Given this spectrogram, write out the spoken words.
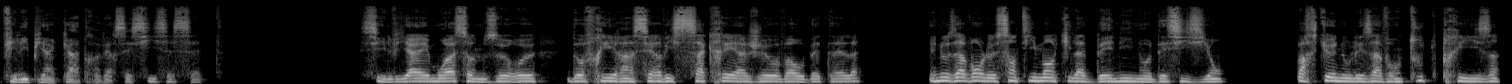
Philippiens 4, versets 6 et 7. Sylvia et moi sommes heureux d'offrir un service sacré à Jéhovah au Bethel, et nous avons le sentiment qu'il a béni nos décisions, parce que nous les avons toutes prises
